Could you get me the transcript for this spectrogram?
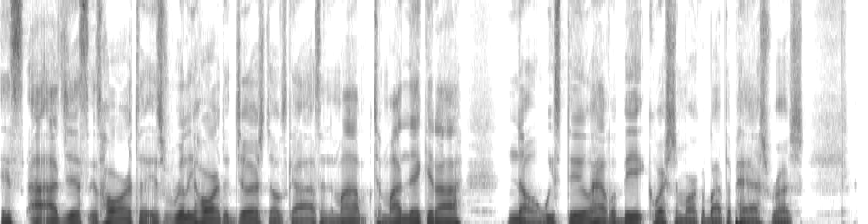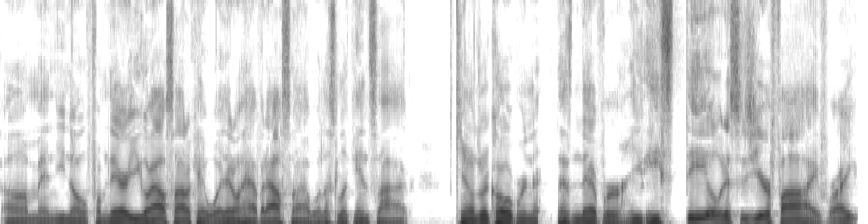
it's, I, I just, it's hard to, it's really hard to judge those guys. And to my, to my naked eye, no, we still have a big question mark about the pass rush. Um, and you know, from there you go outside. Okay, well, they don't have it outside. Well, let's look inside. Keondre Coburn has never, he, he's still, this is year five, right?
